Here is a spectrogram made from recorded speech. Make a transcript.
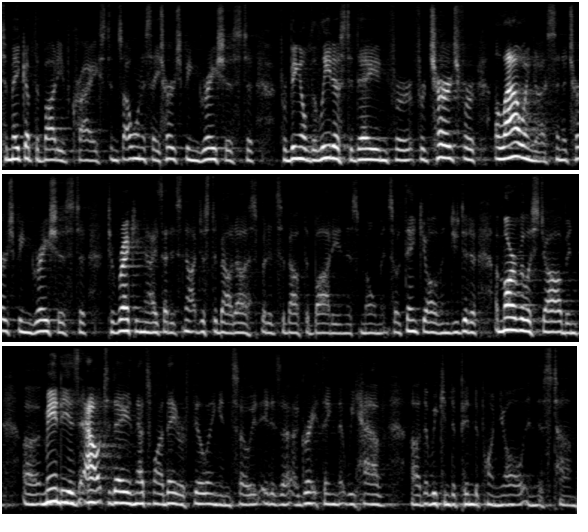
to make up the body of Christ. And so I want to say, church, being gracious to, for being able to lead us today and for, for church for allowing us and a church being gracious to, to recognize that it's not just about us, but it's about the body in this moment. So thank you all. And you did a, a marvelous job. And uh, Mandy is out today, and that's why they are filling. And so it, it is a, a, great thing that we have uh, that we can depend upon y'all in this time.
